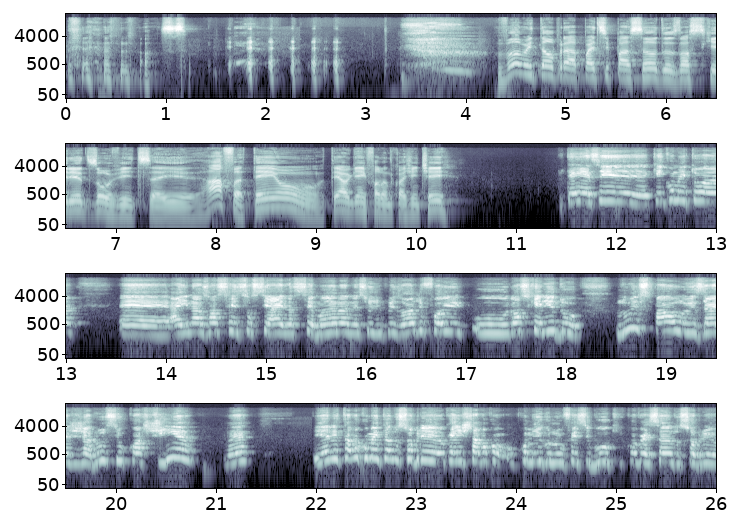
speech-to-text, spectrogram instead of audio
Nossa. Vamos então para a participação dos nossos queridos ouvintes aí. Rafa, tem, um, tem alguém falando com a gente aí? Tem esse. Quem comentou é, aí nas nossas redes sociais essa semana, nesse último episódio, foi o nosso querido Luiz Paulo Isard Jarussi, o Costinha, né? E ele estava comentando sobre o que a gente estava comigo no Facebook, conversando sobre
